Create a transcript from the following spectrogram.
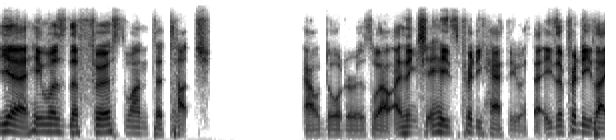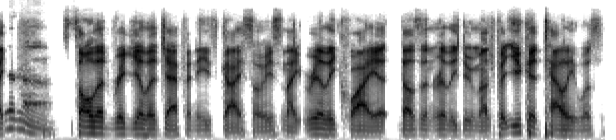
yeah, he was the first one to touch our daughter as well. I think she, he's pretty happy with that. He's a pretty like Yeah. solid, regular Japanese guy, so he's like really quiet, doesn't really do much, but you could tell he was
